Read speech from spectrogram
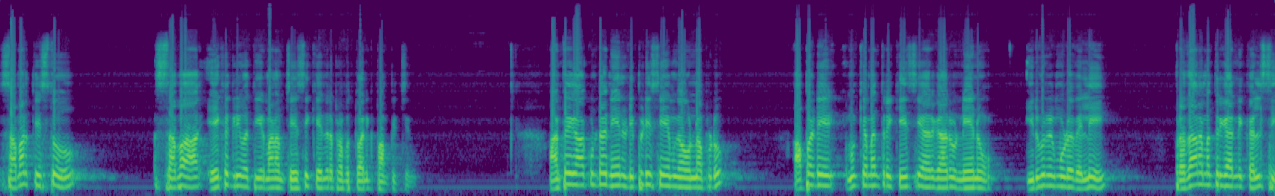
సమర్థిస్తూ సభ ఏకగ్రీవ తీర్మానం చేసి కేంద్ర ప్రభుత్వానికి పంపించింది. అంతేకాకుండా నేను డిప్యూటీ సీఎంగా ఉన్నప్పుడు అప్పటి ముఖ్యమంత్రి కేసీఆర్ గారు నేను ఇరువురు మూడు వెళ్ళి ప్రధానమంత్రి గారిని కలిసి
